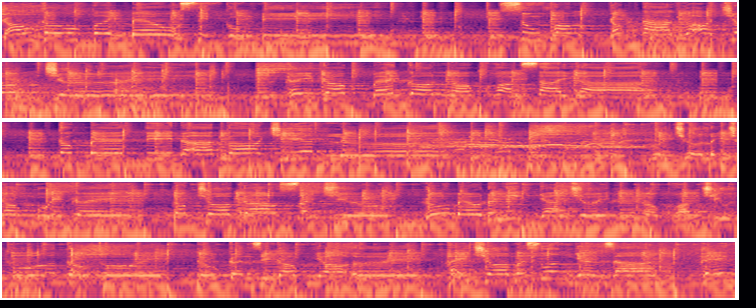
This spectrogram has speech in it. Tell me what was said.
Cao gấu với bèo xin cùng đi. Xung phong góc ta gõ trống trời. Thấy góc bé con ngọc hoàng sai gà. Góc Betty đã có chiến chờ lệnh trong bụi cây. Cóc cho cao suốt chiều, gấu bèo đôi lính nhà chơi ngọc hoàng chịu thua, cậu thôi. Cậu cần gì cóc nhỏ ơi, hãy cho mưa xuống nhân gian. Hãy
